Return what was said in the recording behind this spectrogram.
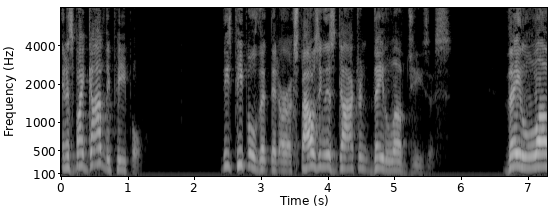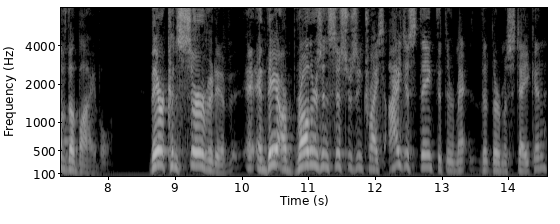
and it's by godly people. These people that, that are espousing this doctrine, they love Jesus. They love the Bible. They're conservative, and they are brothers and sisters in Christ. I just think that they're, that they're mistaken.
